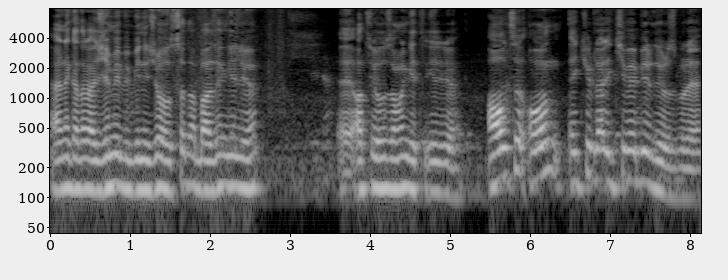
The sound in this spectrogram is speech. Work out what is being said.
Her ne kadar acemi bir binici olsa da bazen geliyor. E, at yolu zaman getir geliyor. 6, 10, ekürler 2 ve 1 diyoruz buraya.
